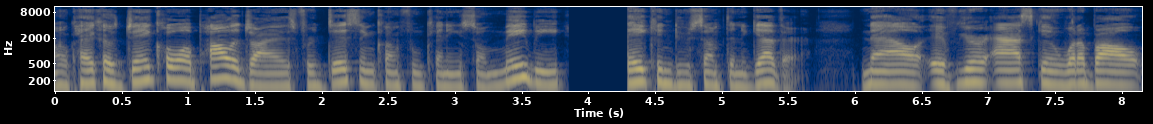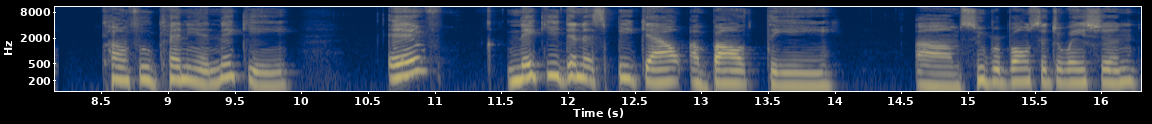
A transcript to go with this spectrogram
Okay, because J. Cole apologized for dissing Kung Fu Kenny. So maybe they can do something together. Now, if you're asking, what about Kung Fu Kenny and Nicki? If Nicki didn't speak out about the um, Super Bowl situation,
